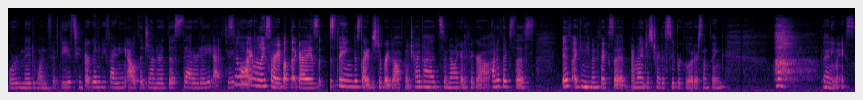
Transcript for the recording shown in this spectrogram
or mid 150s. You are going to be finding out the gender this Saturday at 3 o'clock. So I'm really sorry about that guys. This thing decided to break off my tripod so now I got to figure out how to fix this. If I can even fix it. I might just try to super glue it or something. but anyways.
